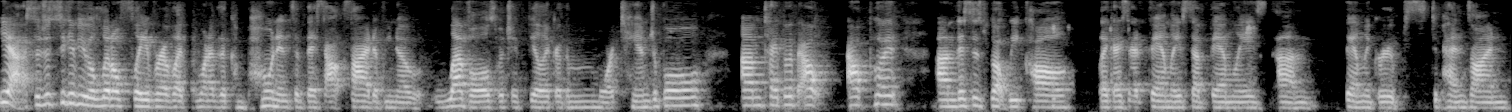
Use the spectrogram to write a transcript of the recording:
Yeah, so just to give you a little flavor of like one of the components of this outside of, you know, levels, which I feel like are the more tangible um, type of out, output, um, this is what we call, like I said, families, subfamilies, um, family groups, depends on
